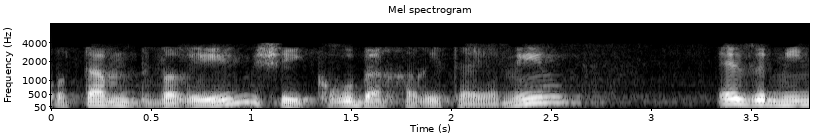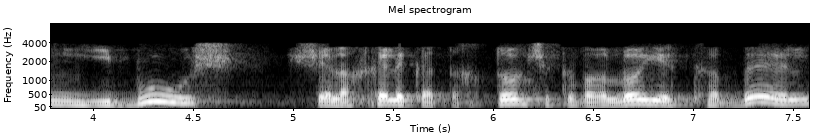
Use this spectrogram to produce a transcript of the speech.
אותם דברים שיקרו באחרית הימים, איזה מין ייבוש של החלק התחתון שכבר לא יקבל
